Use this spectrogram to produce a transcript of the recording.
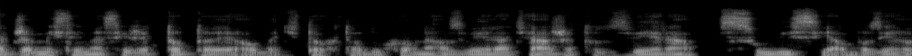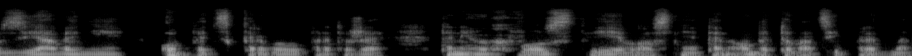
Takže myslíme si, že toto je obeď tohto duchovného zvieraťa a že to zviera súvisí alebo z jeho zjavenie opäť s krvou, pretože ten jeho chvost je vlastne ten obetovací predmet,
